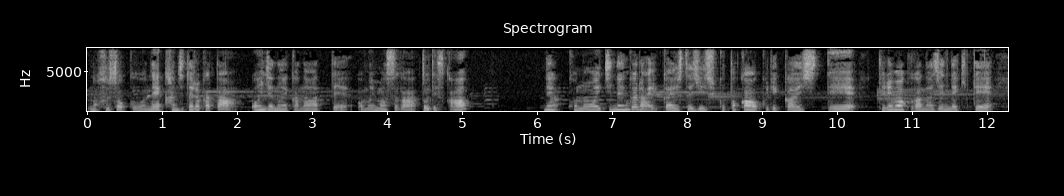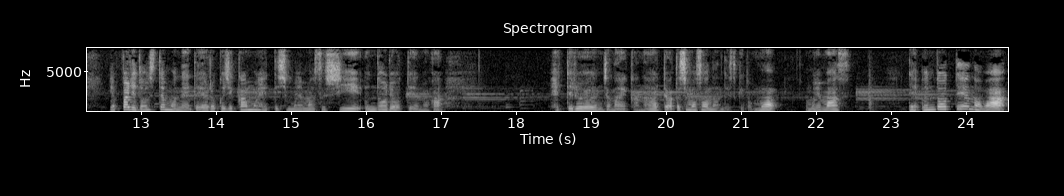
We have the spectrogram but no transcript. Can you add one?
の不足をね、感じてる方多いんじゃないかなって思いますが、どうですか？ね、この1年ぐらい外出自粛とかを繰り返してテレワークが馴染んできてやっぱりどうしてもね出歩く時間も減ってしまいますし運動量っていうのが減ってるんじゃないかなって私もそうなんですけども思います。で運動っていうのは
